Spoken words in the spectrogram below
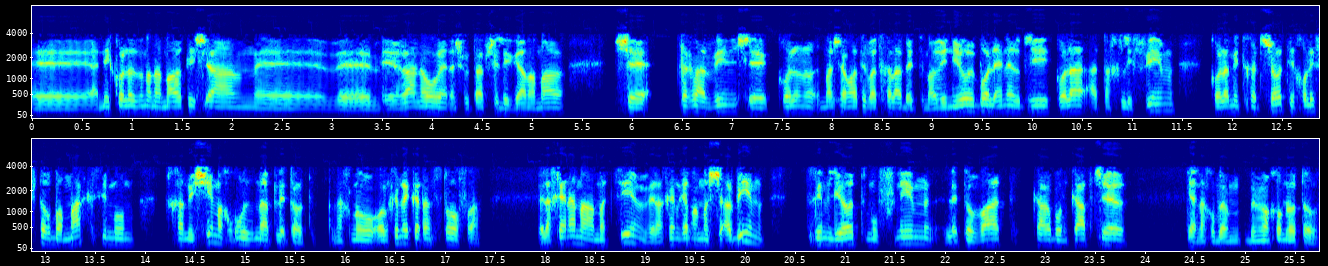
אה, אני כל הזמן אמרתי שם, וערן אורן, השותף שלי, גם אמר שצריך להבין שכל מה שאמרתי בהתחלה בעצם, ה-renewable energy, כל התחליפים, כל המתחדשות, יכול לפתור במקסימום 50% מהפליטות. אנחנו הולכים לקטסטרופה. ולכן המאמצים ולכן גם המשאבים צריכים להיות מופנים לטובת carbon capture, כי אנחנו במקום לא טוב.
